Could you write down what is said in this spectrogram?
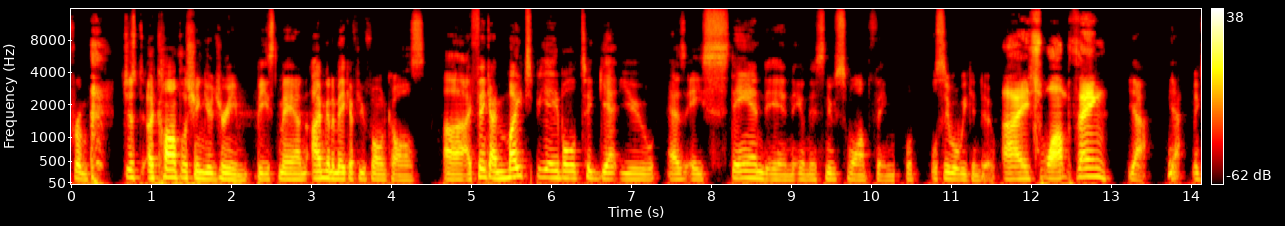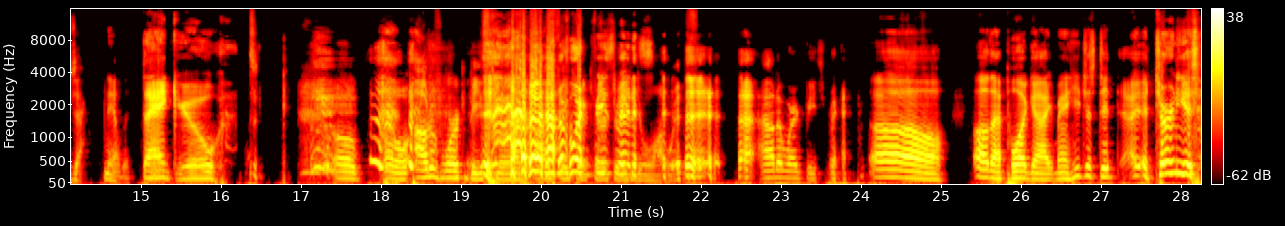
from just accomplishing your dream, Beast Man. I'm gonna make a few phone calls. Uh, I think I might be able to get you as a stand-in in this new swamp thing. We'll we'll see what we can do. I swamp thing. Yeah, yeah, exactly. Nailed it. Thank you. Oh, oh, out of work, Beast Man. out of work that character Beast Man is a lot with. out of work, Beast Man. oh, oh, that poor guy, man. He just did. Uh, attorney is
